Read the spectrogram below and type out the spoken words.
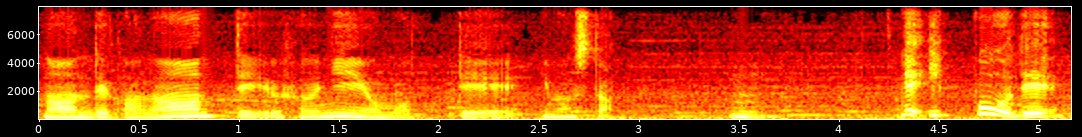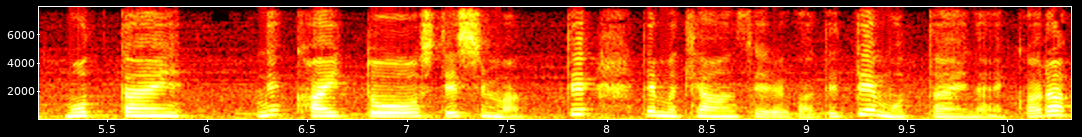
なんでかなっていうふうに思っていました。うん、で一方でもったいね回答してしまってでもキャンセルが出てもったいないから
